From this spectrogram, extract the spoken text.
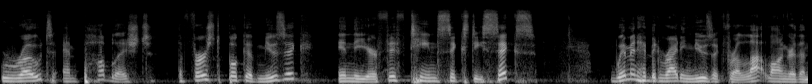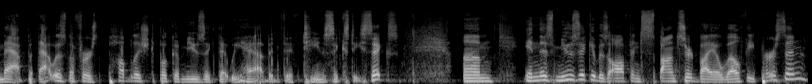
wrote and published the first book of music in the year 1566. Women had been writing music for a lot longer than that, but that was the first published book of music that we have in 1566. Um, in this music, it was often sponsored by a wealthy person.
